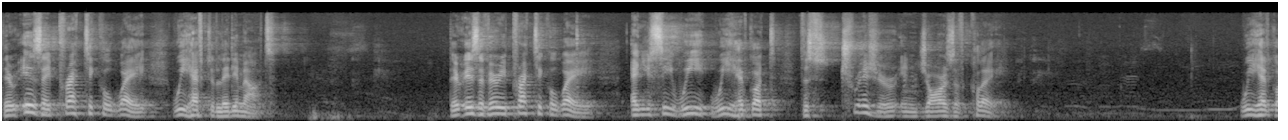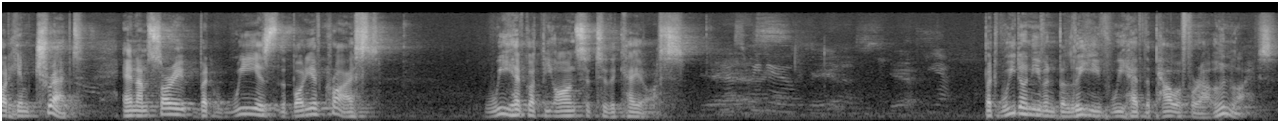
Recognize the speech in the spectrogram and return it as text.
There is a practical way we have to let him out. There is a very practical way. And you see, we, we have got this treasure in jars of clay we have got him trapped. And I'm sorry, but we, as the body of Christ, we have got the answer to the chaos. But we don't even believe we have the power for our own lives.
